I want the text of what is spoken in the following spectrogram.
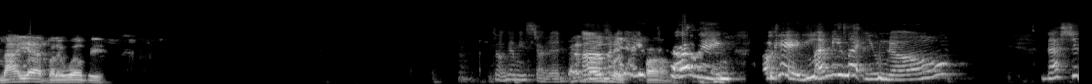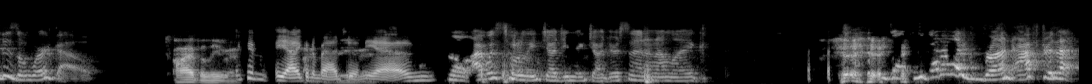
Not yet, but it will be. Don't get me started. That does um, look fun. Curling. Okay, let me let you know. That shit is a workout. Oh, I believe it. I can, yeah, I can I imagine. Yeah. So I was totally judging McJudgerson, and I'm like, you, gotta, you gotta like run after that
